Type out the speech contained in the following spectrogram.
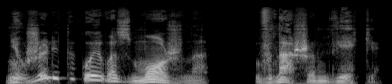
Неужели такое возможно в нашем веке?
